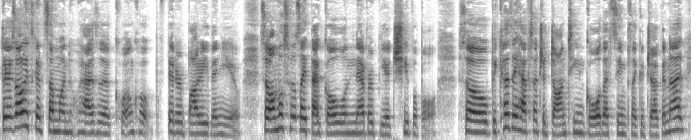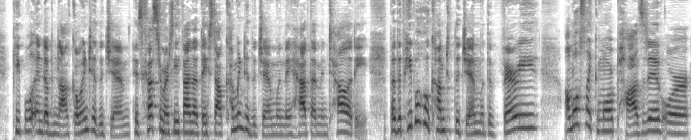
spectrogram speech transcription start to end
there's always going to be someone who has a quote unquote fitter body than you. So it almost feels like that goal will never be achievable. So because they have such a daunting goal that seems like a juggernaut, people end up not going to the gym. His customers, he found that they stop coming to the gym when they have that mentality. But the people who come to the gym with a very, almost like more positive or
